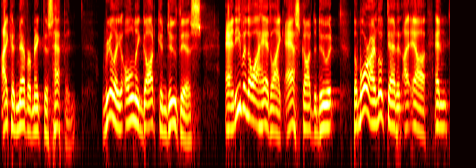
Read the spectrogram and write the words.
I could never make this happen. Really, only God can do this. And even though I had like asked God to do it, the more I looked at it, I, uh, and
